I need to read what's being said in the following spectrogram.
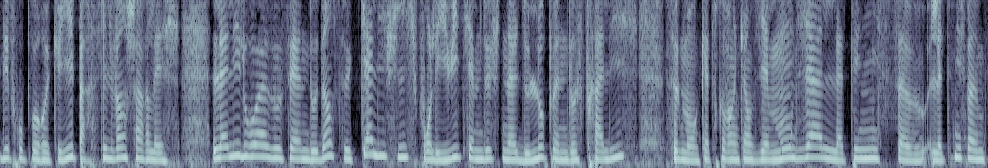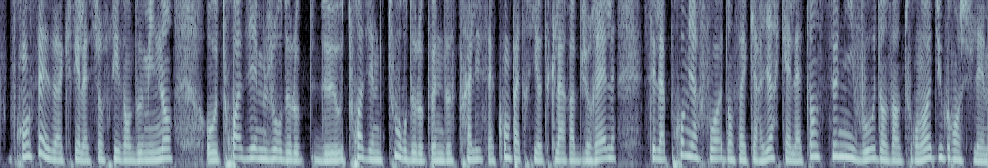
Des propos recueillis par Sylvain Charlet. La Lilloise Océane Dodin se qualifie pour les huitièmes de finale de l'Open d'Australie. Seulement 95e mondial, la tennis, euh, la tennisman française a créé la surprise en dominant au troisième jour de, de troisième tour de l'Open d'Australie sa compatriote Clara Burel. C'est la première fois dans sa carrière qu'elle atteint ce niveau dans un tournoi du Grand Chelem.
